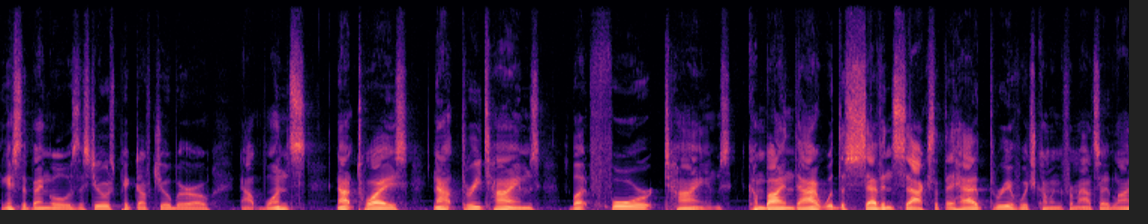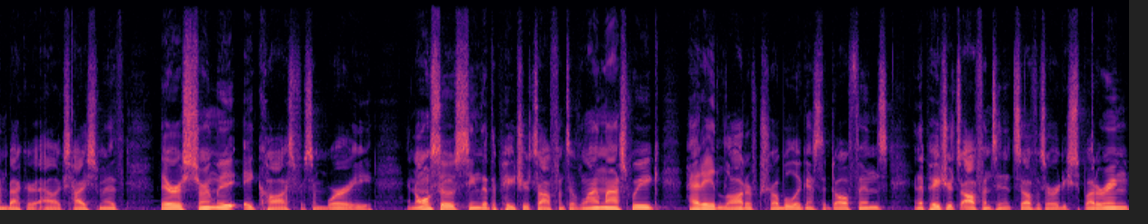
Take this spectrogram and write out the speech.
Against the Bengals, the Steelers picked off Joe Burrow not once, not twice, not three times, but four times. Combine that with the seven sacks that they had, three of which coming from outside linebacker Alex Highsmith, there is certainly a cause for some worry. And also, seeing that the Patriots' offensive line last week had a lot of trouble against the Dolphins, and the Patriots' offense in itself is already sputtering,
